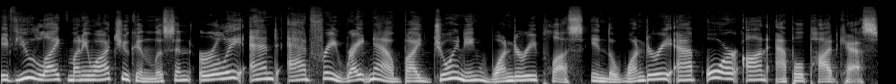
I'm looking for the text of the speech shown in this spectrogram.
If you like Money Watch, you can listen early and ad-free right now by joining Wondery Plus in the Wondery app or on Apple Podcasts.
